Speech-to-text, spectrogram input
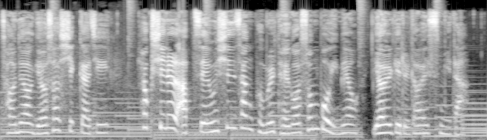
저녁 6시까지 혁신을 앞세운 신상품을 대거 선보이며 열기를 더했습니다.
